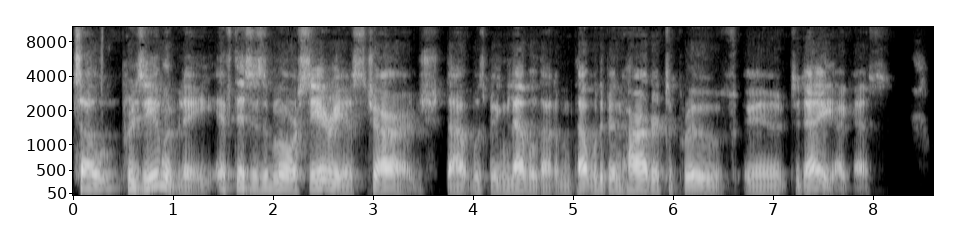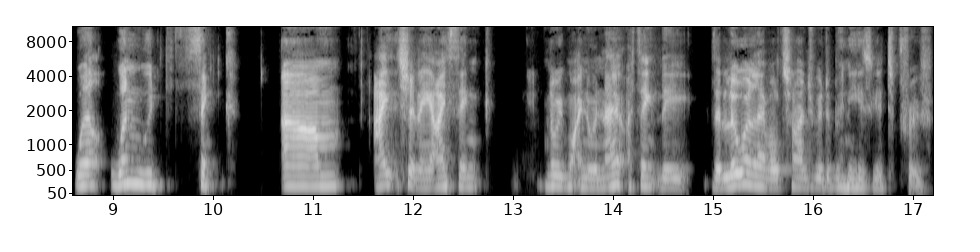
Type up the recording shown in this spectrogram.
So, presumably, if this is a more serious charge that was being levelled at him, that would have been harder to prove uh, today, I guess. Well, one would think. Um, actually, I think knowing what I know now, I think the the lower level charge would have been easier to prove.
